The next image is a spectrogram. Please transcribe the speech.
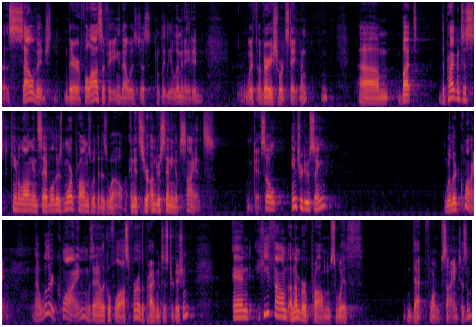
uh, salvage their philosophy that was just completely eliminated with a very short statement. Um, but the pragmatist came along and said, well, there's more problems with it as well, and it's your understanding of science. Okay, so introducing Willard Quine. Now, Willard Quine was an analytical philosopher of the pragmatist tradition, and he found a number of problems with that form of scientism,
